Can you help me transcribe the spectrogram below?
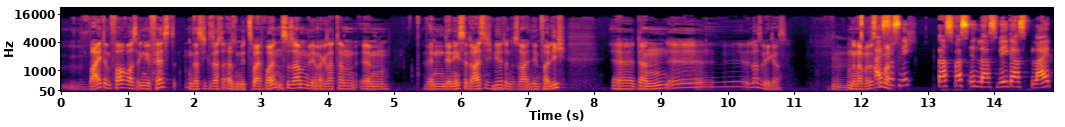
weit im Voraus irgendwie fest, dass ich gesagt habe, also mit zwei Freunden zusammen, wir immer gesagt haben, ähm, wenn der nächste 30 wird, und das war in dem Fall ich, äh, dann äh, Las Vegas. Und dann haben wir das Heißt gemacht. das nicht, das, was in Las Vegas bleibt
